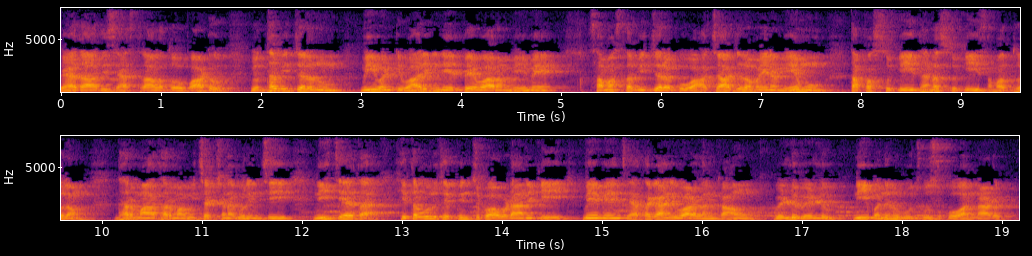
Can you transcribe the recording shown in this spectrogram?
వేదాది శాస్త్రాలతో పాటు యుద్ధ విద్యలను మీ వంటి వారికి నేర్పేవారం మేమే. సమస్త విద్యలకు ఆచార్యులమైన మేము తపస్సుకి ధనస్సుకి సమర్థులం. ధర్మాధర్మ విచక్షణ గురించి నీచేత హితవులు చెప్పించుకోవడానికి మేమేం చేతగాని వాళ్ళం కాము. వెళ్ళు వెళ్ళు నీ పని నువ్వు చూసుకో అన్నాడు.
